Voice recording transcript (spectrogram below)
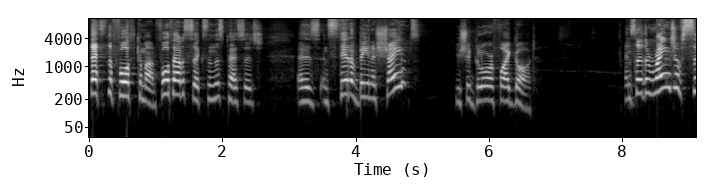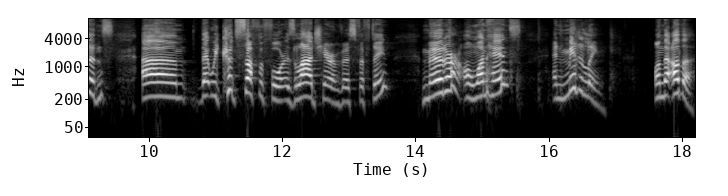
That's the fourth command. Fourth out of six in this passage is instead of being ashamed, you should glorify God. And so the range of sins um, that we could suffer for is large here in verse 15 murder on one hand, and meddling on the other.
